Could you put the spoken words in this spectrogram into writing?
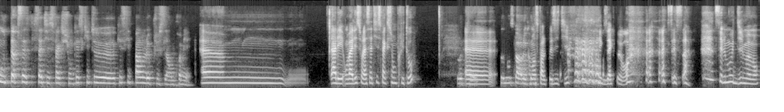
ou top satisfaction? Qu'est-ce qui te, qu'est-ce qui te parle le plus là en premier? Euh, Allez, on va aller sur la satisfaction plutôt. Euh, commence par le, commence par le positif. Exactement. c'est ça. C'est le mood du moment.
